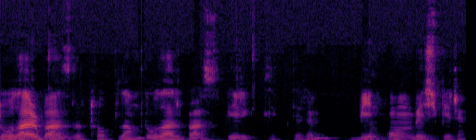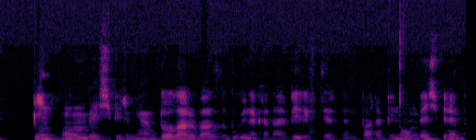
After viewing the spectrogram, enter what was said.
dolar bazlı toplam dolar bazlı biriktiklerim 1015 birim. 1015 birim yani dolar bazlı bugüne kadar biriktirdiğim para 1015 birim.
